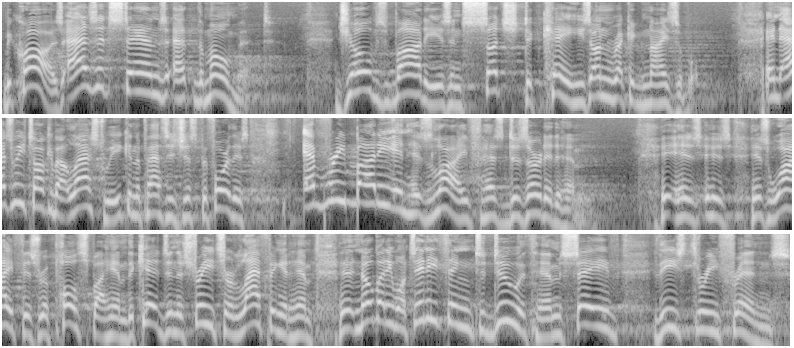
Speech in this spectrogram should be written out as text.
Because as it stands at the moment, Job's body is in such decay, he's unrecognizable. And as we talked about last week in the passage just before this, everybody in his life has deserted him. His, his, his wife is repulsed by him. The kids in the streets are laughing at him. Nobody wants anything to do with him save these three friends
